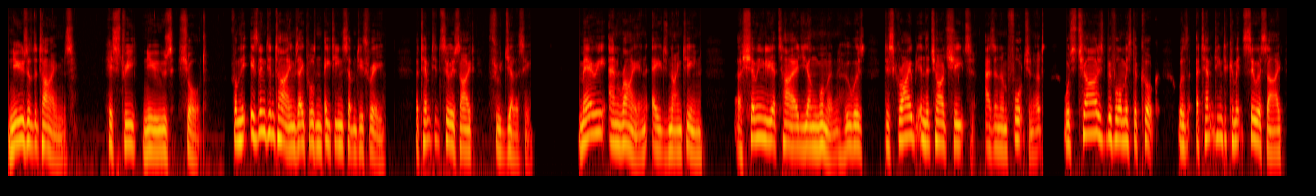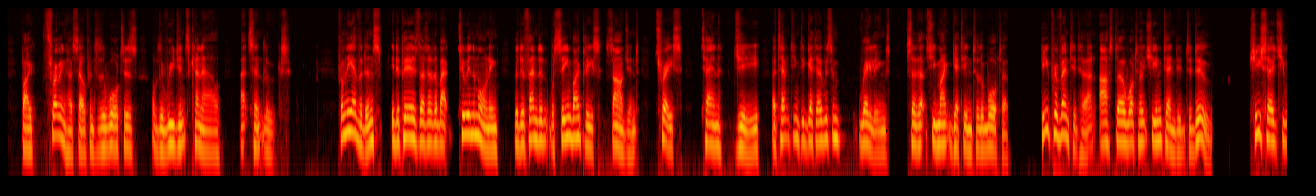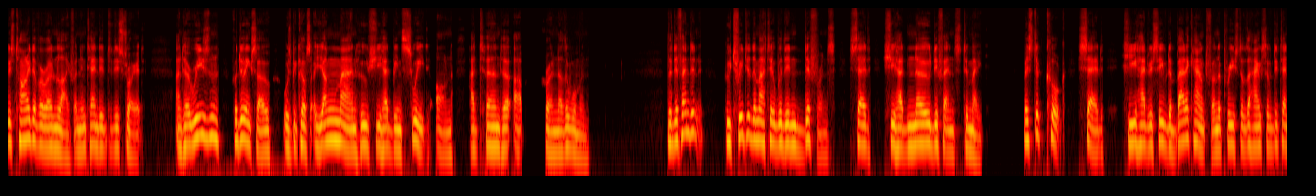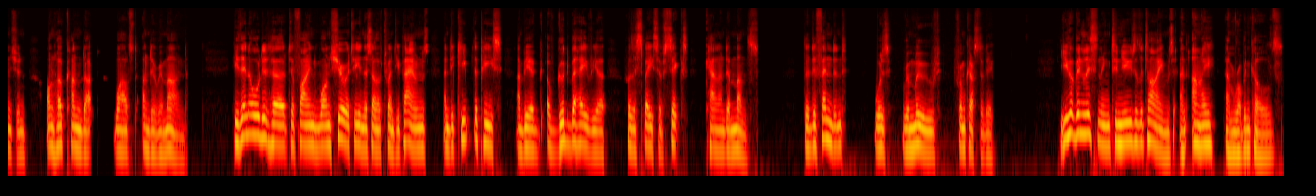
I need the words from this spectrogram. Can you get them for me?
News of the Times. History News Short. From the Islington Times, April 1873. Attempted suicide through jealousy. Mary Ann Ryan, aged 19, a showingly attired young woman who was described in the charge sheets as an unfortunate, was charged before Mr. Cook with attempting to commit suicide by throwing herself into the waters of the Regent's Canal at St. Luke's. From the evidence, it appears that at about two in the morning, the defendant was seen by police sergeant Trace 10G attempting to get over some railings so that she might get into the water. He prevented her and asked her what she intended to do. She said she was tired of her own life and intended to destroy it, and her reason for doing so was because a young man who she had been sweet on had turned her up for another woman. The defendant, who treated the matter with indifference, said she had no defence to make. Mr. Cook said she had received a bad account from the priest of the House of Detention on her conduct whilst under remand. He then ordered her to find one surety in the sum of twenty pounds and to keep the peace and be of good behaviour for the space of six calendar months. The defendant was removed from custody. You have been listening to News of the Times, and I am Robin Coles.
